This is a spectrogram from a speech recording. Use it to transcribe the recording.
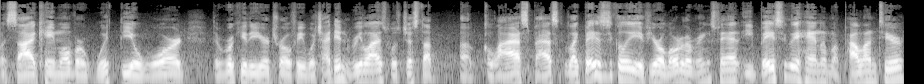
Masai came over with the award, the Rookie of the Year trophy, which I didn't realize was just a, a glass basket. Like basically, if you're a Lord of the Rings fan, he basically handed him a palantir,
